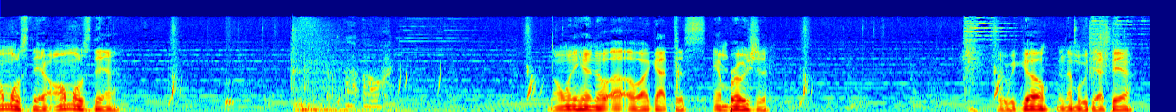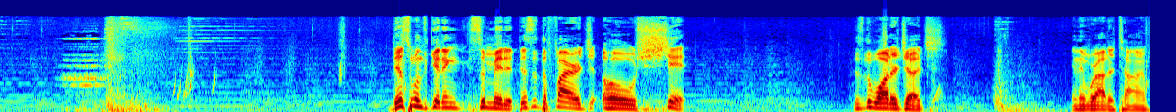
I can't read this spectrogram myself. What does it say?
Almost there, almost there. Uh-oh. I want to hear no uh oh, I got this. Ambrosia. There we go. And I move that there. This one's getting submitted. This is the fire. Oh, shit. This is the water judge. And then we're out of time.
